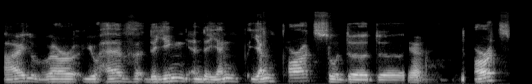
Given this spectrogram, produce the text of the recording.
style where you have the yin and the yang yang parts, so the the yeah art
